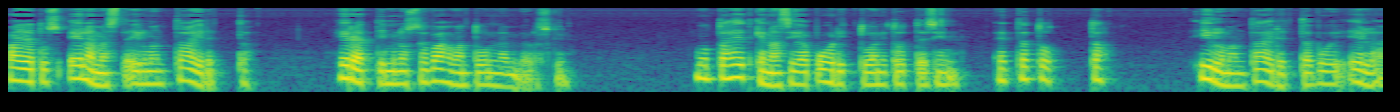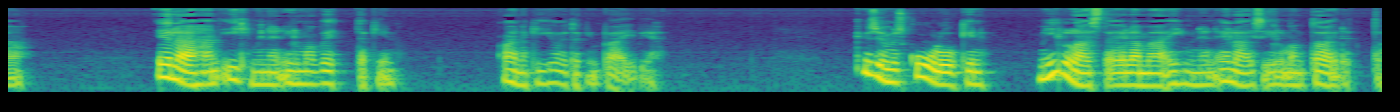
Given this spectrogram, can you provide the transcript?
Ajatus elämästä ilman taidetta herätti minussa vahvan tunnemyrskyn. Mutta hetken asiaa pohdittuani totesin, että totta Ilman taidetta voi elää. Eläähän ihminen ilman vettäkin, ainakin joitakin päiviä. Kysymys kuuluukin, millaista elämää ihminen eläisi ilman taidetta?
